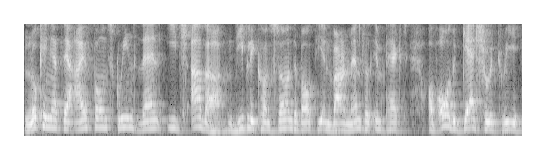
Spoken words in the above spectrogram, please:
looking at their iPhone screens than each other, deeply concerned about the environmental impact of all the gadgetry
